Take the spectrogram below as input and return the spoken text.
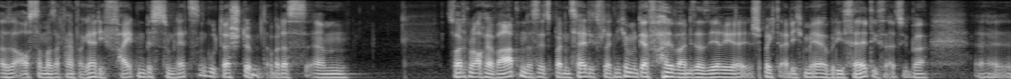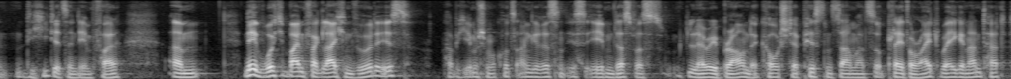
Also außer man sagt einfach, ja, die fighten bis zum letzten. Gut, das stimmt. Aber das ähm, sollte man auch erwarten, dass jetzt bei den Celtics vielleicht nicht unbedingt der Fall war in dieser Serie, spricht eigentlich mehr über die Celtics als über äh, die Heat jetzt in dem Fall. Ähm, nee, wo ich die beiden vergleichen würde, ist, habe ich eben schon mal kurz angerissen, ist eben das, was Larry Brown, der Coach der Pistons damals so Play the Right Way genannt hat.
